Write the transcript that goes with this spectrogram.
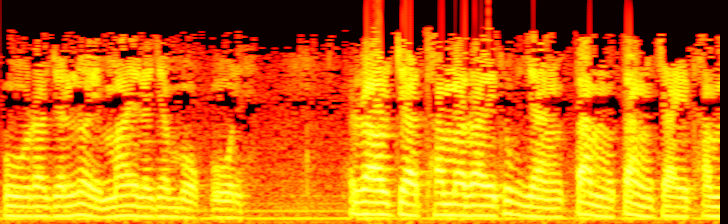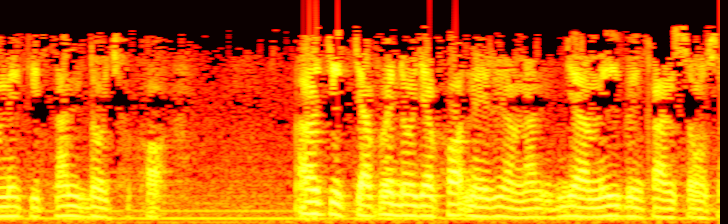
ปูเราจะเลื่อยไม้เราจะโบกปูน เราจะทำอะไรทุกอย่างตั้งตั้งใจทำในกิจนั้นโดยเฉพาะ เอาจิตจับไว้โดยเฉพาะในเรื่องนั้น อย่างนี้เป็นการทรงส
